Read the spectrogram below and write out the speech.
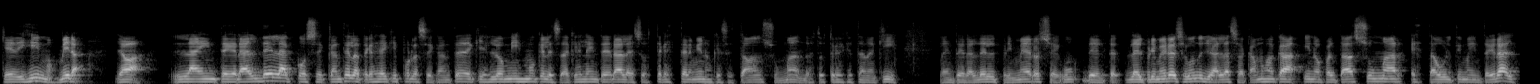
Que dijimos, mira, ya va, la integral de la cosecante de la 3 de x por la secante de x es lo mismo que le saques la integral a esos tres términos que se estaban sumando, estos tres que están aquí. La integral del primero, del, del primero y segundo ya la sacamos acá y nos faltaba sumar esta última integral.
